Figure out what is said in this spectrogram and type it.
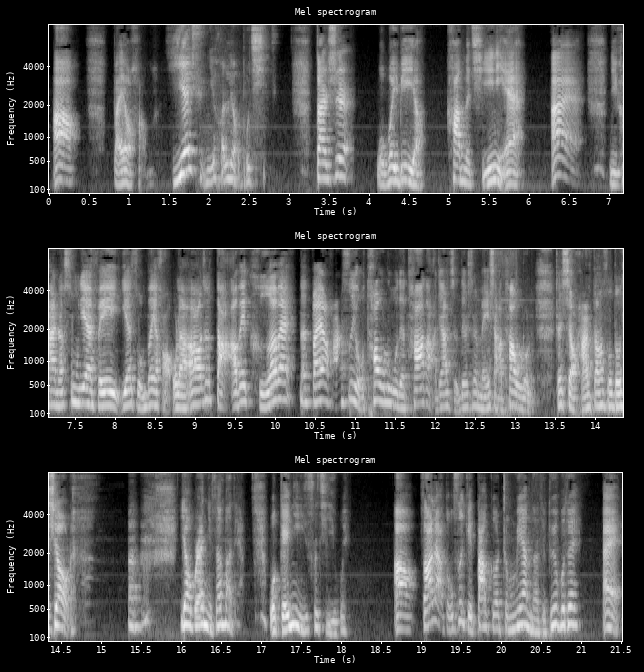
啊！白小航啊，也许你很了不起，但是我未必呀看得起你。哎，你看这宋建飞也准备好了啊，这打呗，磕呗。那白小航是有套路的，他打架指定是没啥套路了。这小孩当时都笑了，要不然你这么的，我给你一次机会。啊，咱俩都是给大哥争面子的，对不对？哎，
